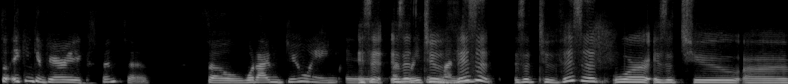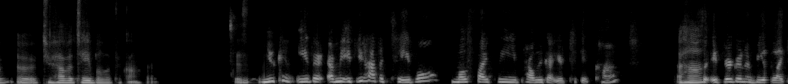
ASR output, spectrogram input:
so it can get very expensive so what I'm doing is is it is it to money. visit is it to visit or is it to uh, uh to have a table at the conference? Is you can either I mean if you have a table, most likely you probably got your ticket comped. Uh-huh. So if you're going to be like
